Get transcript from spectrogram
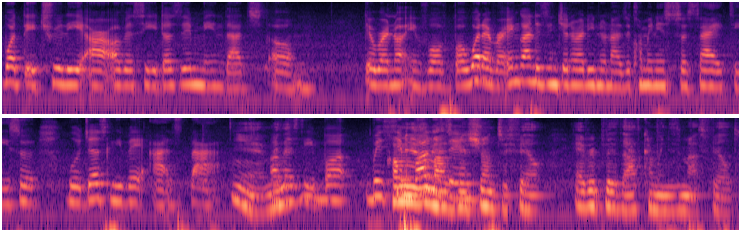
what they truly are, obviously, it doesn't mean that um, they were not involved. But whatever, England isn't generally known as a communist society, so we'll just leave it as that, Yeah, I mean, obviously. But with communism has been symbolism, shown to fail. Every place that communism has failed.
